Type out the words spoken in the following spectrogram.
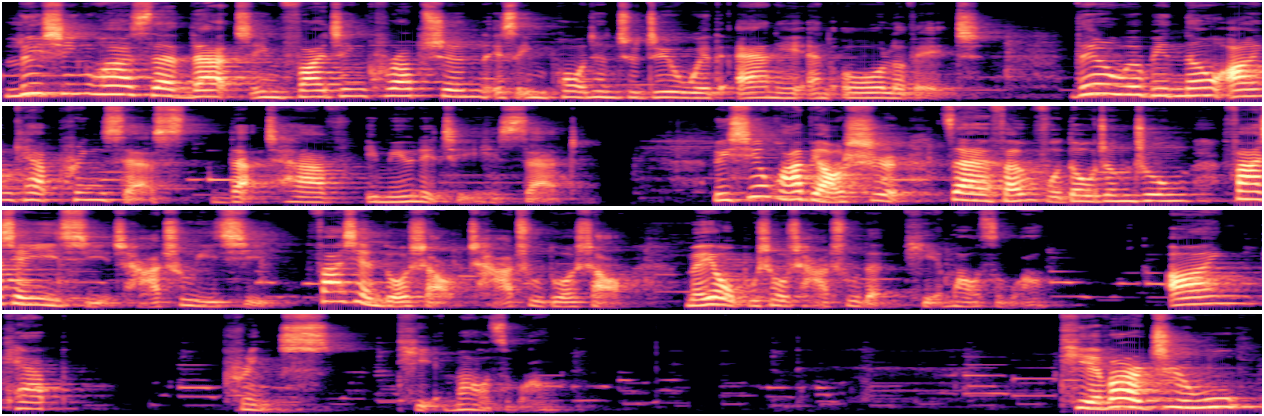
Li Xinhua said that in fighting corruption, it's important to deal with any and all of it. There will be no Iron Cap Princess that have immunity, he said. 李新华表示，在反腐斗争中，发现一起查处一起，发现多少查处多少，没有不受查处的铁帽子王。Iron Cap Prince，铁帽子王。铁腕治污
